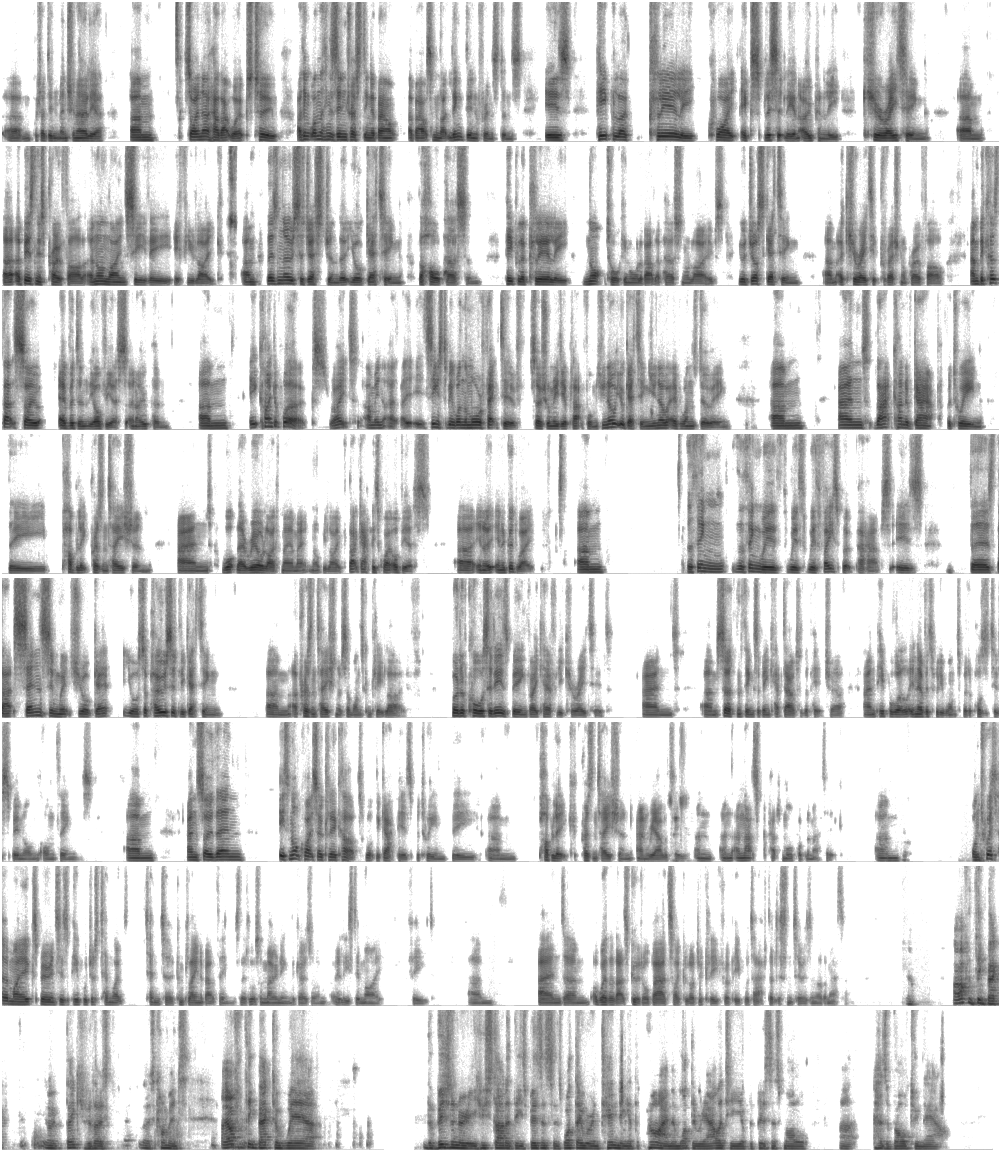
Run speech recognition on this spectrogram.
um, which I didn't mention earlier. Um, so I know how that works too. I think one of the things that's interesting about about something like LinkedIn, for instance, is people are clearly quite explicitly and openly curating um, a, a, business profile, an online CV, if you like. Um, there's no suggestion that you're getting the whole person. People are clearly not talking all about their personal lives. You're just getting um, a curated professional profile. And because that's so evidently obvious and open, um, it kind of works, right? I mean, it seems to be one of the more effective social media platforms. You know what you're getting, you know what everyone's doing. Um, and that kind of gap between the public presentation and what their real life may or may not be like, that gap is quite obvious uh, in, a, in a good way. Um, the thing, the thing with, with, with Facebook perhaps is there's that sense in which you're get you're supposedly getting um, a presentation of someone's complete life, but of course it is being very carefully curated, and um, certain things are being kept out of the picture, and people will inevitably want to put a positive spin on on things, um, and so then it's not quite so clear cut what the gap is between the um, public presentation and reality, and, and, and that's perhaps more problematic. On Twitter, my experience is people just tend like tend to complain about things. There's lots of moaning that goes on, at least in my feed. Um, and um, whether that's good or bad psychologically for people to have to listen to is another matter. Yeah. I often think back, you know, thank you for those those comments. I often think back to where the visionary who started these businesses, what they were intending at the time, and what the reality of the business model uh, has evolved to now.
